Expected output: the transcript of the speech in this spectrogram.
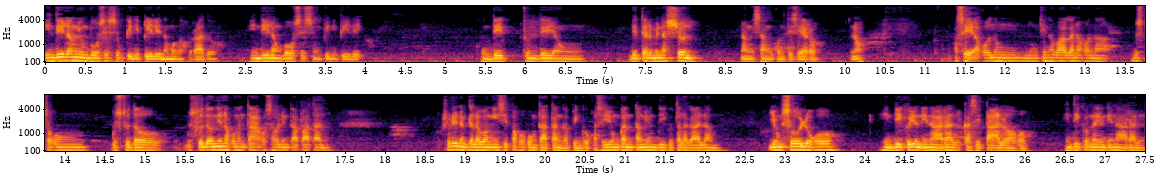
hindi lang yung boses yung pinipili ng mga hurado. Hindi lang boses yung pinipili. Kundi, kundi yung determinasyon ng isang kontisero. No? Kasi ako nung, nung tinawagan ako na gusto kong, gusto daw, gusto daw nila kumanta ako sa huling tapatan. Actually, nagdalawang isip ako kung tatanggapin ko kasi yung kantang yun, di ko talaga alam. Yung solo ko, hindi ko yun inaral kasi talo ako. Hindi ko na yun inaral.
